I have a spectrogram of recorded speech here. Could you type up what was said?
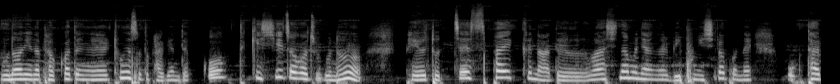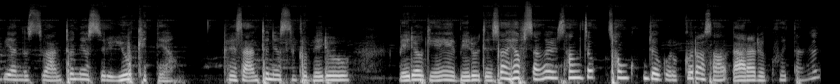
문헌이나 벽화 등을 통해서도 발견됐고 특히 시저가 죽은 후 베우토체 스파이크 나드와 시나몬 향을 미풍에 실어보내 옥타비아누스와 안토니우스를 유혹했대요. 그래서 안토니우스는 그 매력, 매력에 매료돼서 협상을 성적, 성공적으로 끌어서 나라를 구했다는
